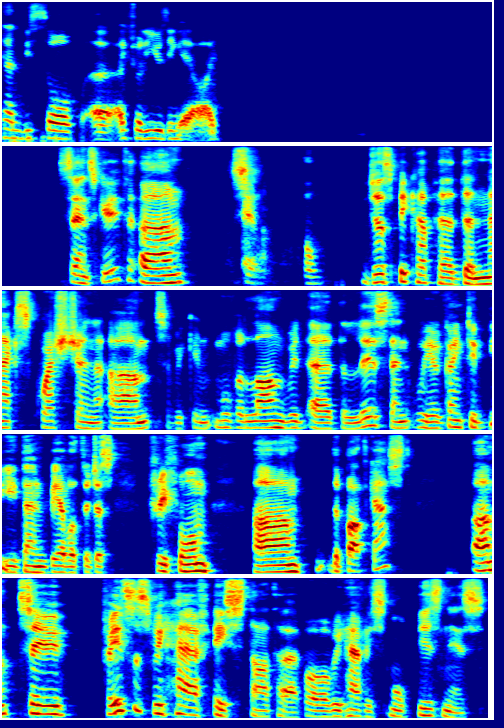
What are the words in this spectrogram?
can be solved uh, actually using ai sounds good. Um so just pick up uh, the next question um, so we can move along with uh, the list and we are going to be then be able to just freeform um, the podcast. Um, so for instance, we have a startup or we have a small business.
